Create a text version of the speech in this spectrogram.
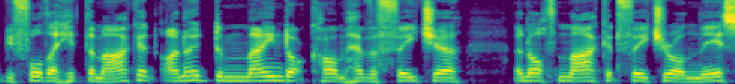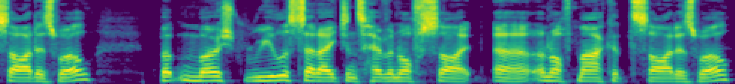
before they hit the market. I know Domain.com have a feature, an off-market feature on their site as well, but most real estate agents have an off-site, uh, an off-market site as well.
